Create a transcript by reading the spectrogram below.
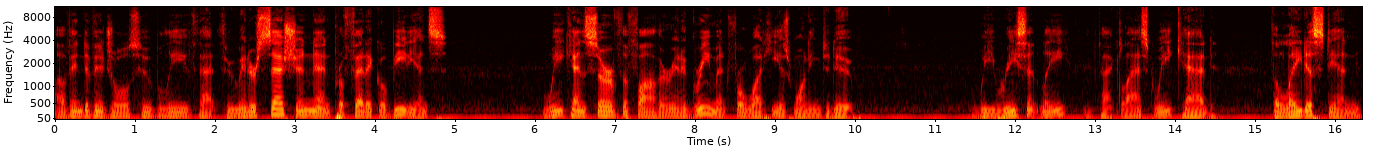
of individuals who believe that through intercession and prophetic obedience, we can serve the Father in agreement for what He is wanting to do. We recently, in fact, last week, had the latest in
